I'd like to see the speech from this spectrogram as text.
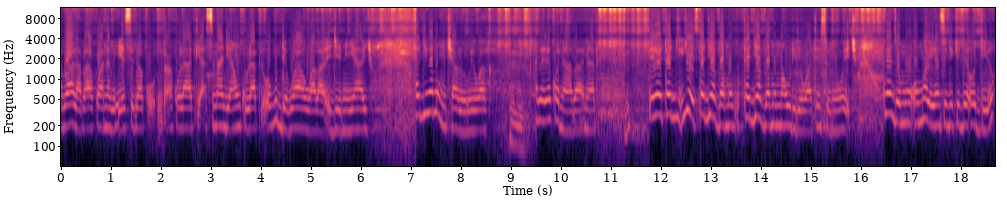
abaala bakwana beyeesibako ngakola atya? Asimanji ankulapi obudde bwawa ejemi yaayo. Agiwamu omukyalo ow'ewaka. Abeereko n'abaana be. Eh, yes mu- tajjava mu mawulire wateesonyiwa ekyo. Kubanza omu- omuwala eyansindikidde audio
